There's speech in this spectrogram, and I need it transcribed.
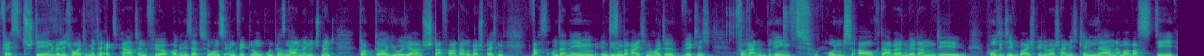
feststehen, will ich heute mit der Expertin für Organisationsentwicklung und Personalmanagement, Dr. Julia Staffer, darüber sprechen, was Unternehmen in diesen Bereichen heute wirklich voranbringt. Und auch da werden wir dann die positiven Beispiele wahrscheinlich kennenlernen. Aber was die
